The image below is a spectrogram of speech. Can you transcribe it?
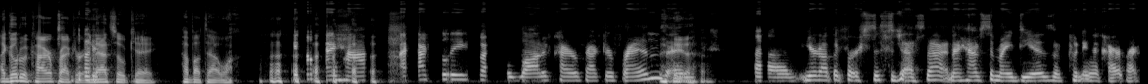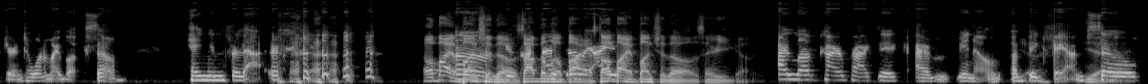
i go to a chiropractor and that's okay how about that one I have, I actually have a lot of chiropractor friends, and um, you're not the first to suggest that. And I have some ideas of putting a chiropractor into one of my books. So, hang in for that. I'll buy a bunch of Um, those. because I'm a I little really- biased. I'll buy a bunch of those. There you go. I love chiropractic. I'm, you know, a Yeah. big fan. Yeah. So.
